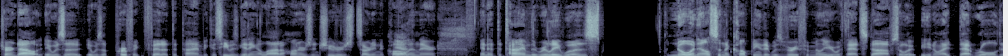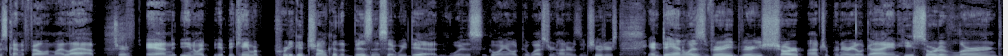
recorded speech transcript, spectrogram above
Turned out it was a it was a perfect fit at the time because he was getting a lot of hunters and shooters starting to call Yeah. in there, and at the time there really was no one else in the company that was very familiar with that stuff. So it, you know, I, that role just kind of fell in my lap Sure. and you know it, it became a pretty good chunk of the business that we did was going out to western hunters and shooters and dan was very very sharp entrepreneurial guy and he sort of learned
